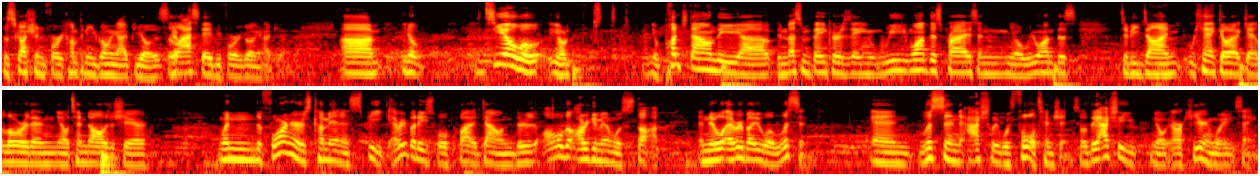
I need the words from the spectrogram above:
discussion for a company going IPO. It's the last day before going IPO. Um, you know, the CEO will you know, you know punch down the uh, investment bankers saying we want this price and you know we want this to be done. We can't go get lower than you know ten dollars a share when the foreigners come in and speak, everybody's will quiet down. There's all the argument will stop, and they will, everybody will listen, and listen actually with full attention. So they actually you know are hearing what you're saying.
